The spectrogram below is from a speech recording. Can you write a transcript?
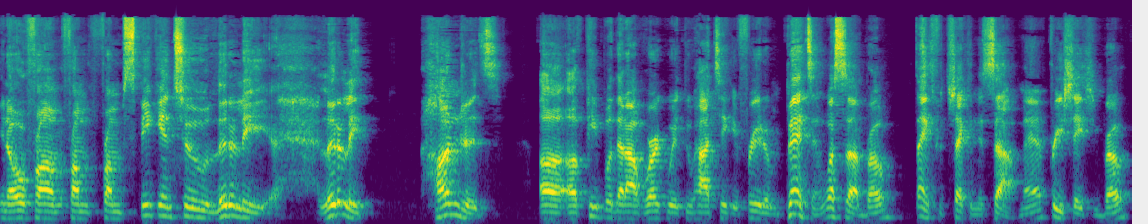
you know, from from from speaking to literally, literally hundreds uh, of people that I've worked with through High Ticket Freedom. Benton, what's up, bro? Thanks for checking this out, man. Appreciate you, bro.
